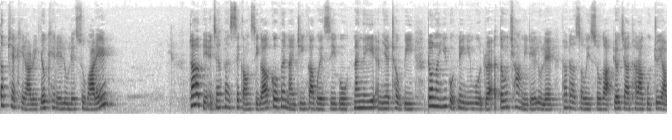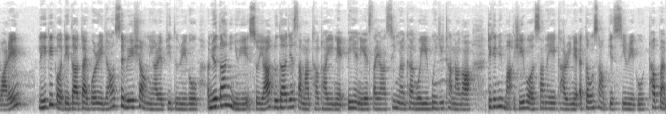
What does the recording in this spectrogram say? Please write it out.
တပ်ဖြတ်ခဲ့တာတွေလုပ်ခဲ့တယ်လို့လည်းဆိုပါတယ်။ဒါအပြင်အကြမ်းဖက်စစ်ကောင်စီက COVID-19 ကာကွယ်ဆေးကိုနိုင်ငံရေးအမျက်ထုတ်ပြီးတော်လှန်ရေးကိုနှိမ်နင်းဖို့အတွက်အသုံးချနေတယ်လို့လည်းဒေါက်တာဇော်ဝေဆိုးကပြောကြားထားတာကိုတွေ့ရပါတယ်။ လေးကီကော်ဒေတာတိုက်ပွဲတွေကြောင့်စစ်ဘေးရှောင်နေရတဲ့ပြည်သူတွေကိုအမျိုးသားညီညွတ်ရေးအစိုးရလူသားချင်းစာနာထောက်ထားရေးနဲ့ပြည်ရင်းရဲ့ဆိုင်ရာစီမံခန့်ခွဲရေးဝန်ကြီးဌာနကဒီကနေ့မှအရေးပေါ်စာနာရေးခါတွေနဲ့အသုံးဆောင်ပစ္စည်းတွေကိုထောက်ပံ့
